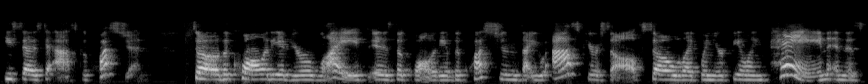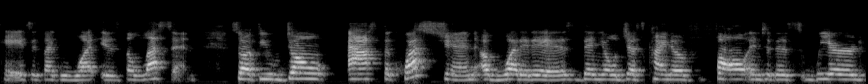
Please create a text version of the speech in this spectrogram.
he says to ask a question. So the quality of your life is the quality of the questions that you ask yourself. So like when you're feeling pain in this case, it's like what is the lesson? So if you don't ask the question of what it is, then you'll just kind of fall into this weird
